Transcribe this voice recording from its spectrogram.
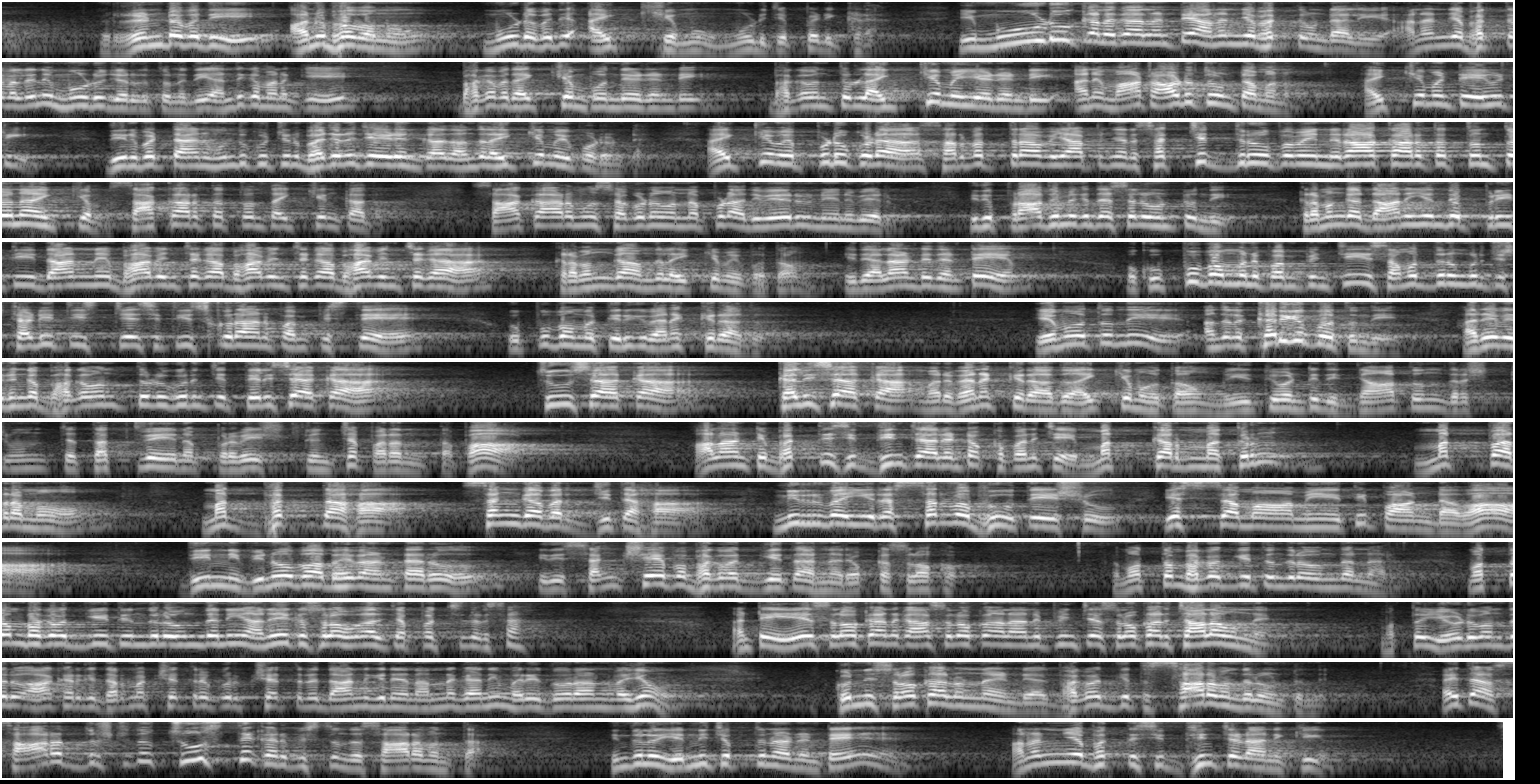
రెండవది అనుభవము మూడవది ఐక్యము మూడు చెప్పాడు ఇక్కడ. ఈ మూడు కలగాలంటే అనన్యభక్తి ఉండాలి. అనన్యభక్తి వల్లనే మూడు జరుగుతున్నది. అందుకే మనకి భగవద్ ఐక్యం పొందేడండి. భగవంతుడు ఐక్యమయ్యాడండి అనే మాట ఆడుతూ ఉంటాం మనం. ఐక్యం అంటే ఏమిటి? దీన్ని బట్టి ఆయన ముందు కూర్చుని భజన చేయడం కాదు అందులో ఐక్యం అయిపోయి ఉంటాయి ఐక్యం ఎప్పుడు కూడా సర్వత్రా వ్యాపించిన సచ్చిద్రూపమైన నిరాకారతత్వంతోనే ఐక్యం. సాకారతత్వంతో ఐక్యం కాదు. సాకారము సగుణం ఉన్నప్పుడు అది వేరు నేను వేరు. ఇది ప్రాథమిక దశలో ఉంటుంది. క్రమంగా దాని ఎందే ప్రీతి దాన్నే భావించగా భావించగా భావించగా క్రమంగా అందులో ఐక్యమైపోతాం. ఇది ఎలాంటిదంటే ఒక ఉప్పు బొమ్మను పంపించి సముద్రం గురించి స్టడీ తీసి చేసి తీసుకురా అని పంపిస్తే ఉప్పు బొమ్మ తిరిగి వెనక్కి రాదు. ఏమవుతుంది? అందులో కరిగిపోతుంది. అదేవిధంగా భగవంతుడి గురించి తెలిసాక చూశాక కలిశాక మరి వెనక్కి రాదు ఐక్యమవుతాం. ఇటువంటిది జ్ఞాతం ద్రష్టించ తత్వేన ప్రవేశించ పరంతప. అలాంటి భక్తి సిద్ధించాలంటే ఒక పని చేయి. మత్కర్మ మత్పరమో మద్భక్త సంగవర్జిత నిర్వైర సర్వభూతేషు యస్సమామేతి పాండవా. దీన్ని వినోబాభైవ అంటారు. ఇది సంక్షేప భగవద్గీత అన్నారు ఒక్క శ్లోకం. మొత్తం భగవద్గీత ఇందులో ఉందన్నారు. మొత్తం భగవద్గీత ఇందులో ఉందని అనేక శ్లోకాలు చెప్పచ్చు తెలుసా? అంటే ఏ శ్లోకానికి ఆ శ్లోకం అలా అనిపించే శ్లోకాలు చాలా ఉన్నాయి. మొత్తం ఏడు వందలు ఆఖరికి ధర్మక్షేత్ర కురుక్షేత్ర దానికి నేను అన్నగాని మరీ దూరాన్వయం. కొన్ని శ్లోకాలు ఉన్నాయండి. అది భగవద్గీత సారం అందులో ఉంటుంది. అయితే ఆ సార దృష్టితో చూస్తే కనిపిస్తుంది ఆ సారమంతా ఇందులో ఎన్ని చెప్తున్నాడంటే అనన్యభక్తి సిద్ధించడానికి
